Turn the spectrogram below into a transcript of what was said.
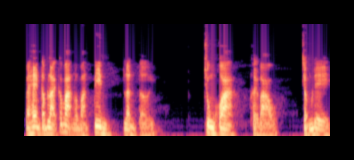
và hẹn gặp lại các bạn vào bản tin lần tới. Trung Khoa Thời báo chấm đề.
